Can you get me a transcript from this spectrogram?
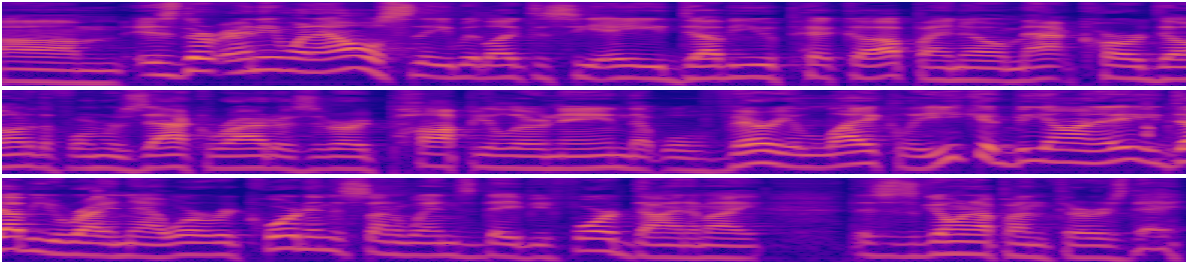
Um, is there anyone else that you would like to see AEW pick up? I know Matt Cardona, the former Zack Ryder, is a very popular name that will very likely he could be on AEW right now. We're recording this on Wednesday before Dynamite. This is going up on Thursday.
